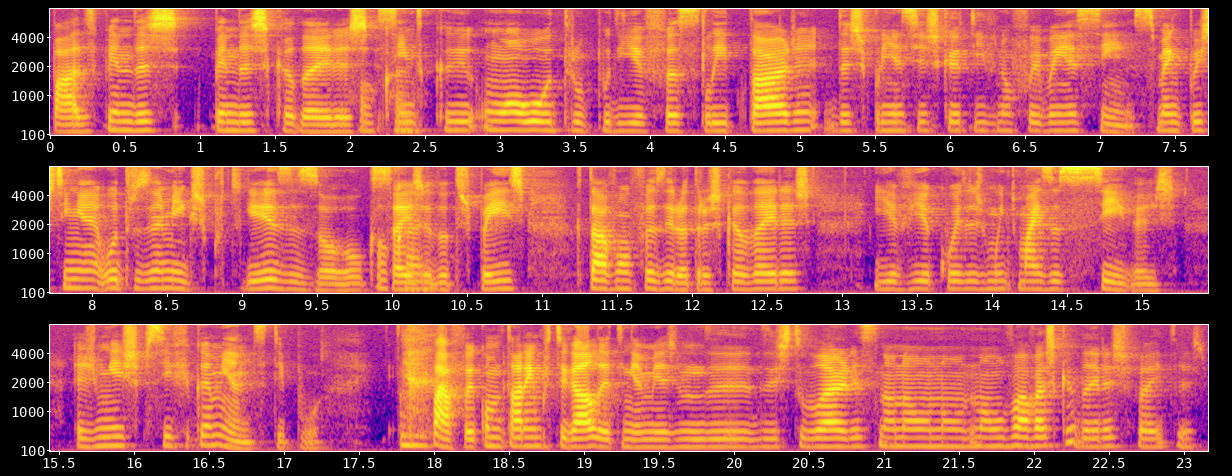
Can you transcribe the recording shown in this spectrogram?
Pá, depende das, depende das cadeiras. Ok. Sinto que um ou outro podia facilitar, das experiências que eu tive não foi bem assim. Se bem que depois tinha outros amigos portugueses ou o que Ok. seja de outros países que estavam a fazer outras cadeiras e havia coisas muito mais acessíveis. As minhas especificamente, tipo, pá, foi como estar em Portugal, eu tinha mesmo de, de estudar, senão não, não, não levava as cadeiras feitas.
